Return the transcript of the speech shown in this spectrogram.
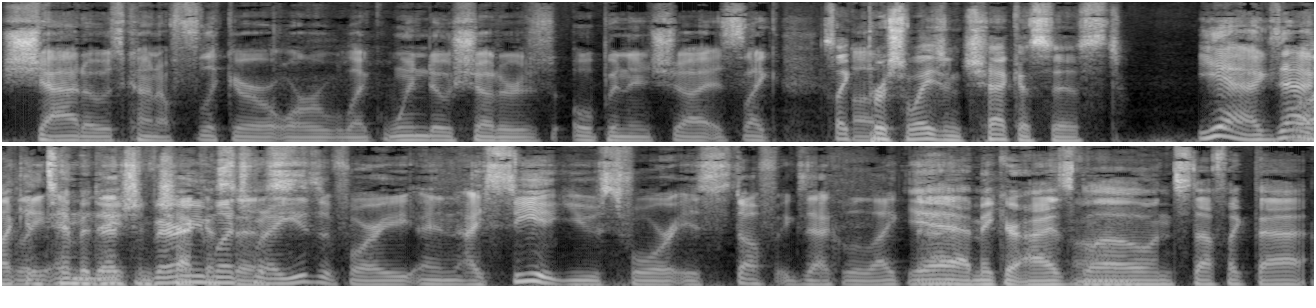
shadows kind of flicker, or like window shutters open and shut. It's like It's like uh, persuasion check assist. Yeah, exactly. intimidation and that's very check much what I use it for, and I see it used for is stuff exactly like that. Yeah, make your eyes glow and stuff like that.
